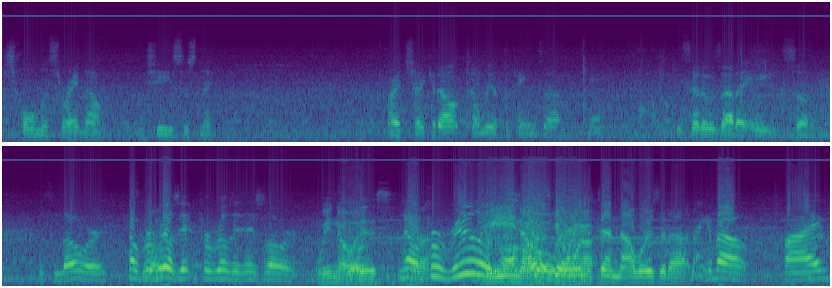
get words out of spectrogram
Just wholeness right now in Jesus' name. All right, check it out. Tell me if the pain's at. Okay. You said it was at an eight, so It's lower. No, for real, it for real it is lower. We know it is. No, Yeah. for really. We On a know, scale one to ten. Now, where's it at? Like about five.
